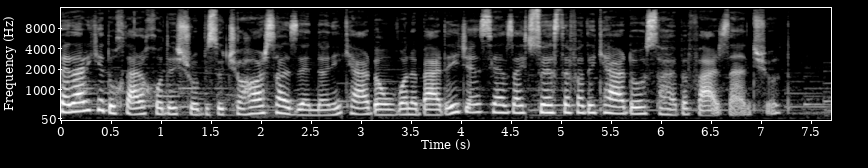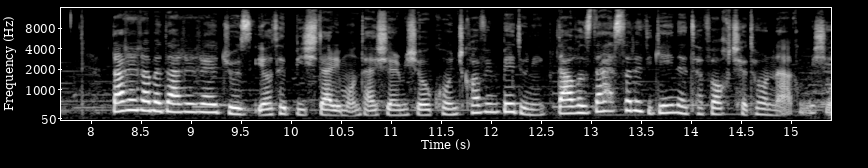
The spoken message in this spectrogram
پدری که دختر خودش رو 24 سال زندانی کرد به عنوان برده جنسی ازش سوء استفاده کرد و صاحب فرزند شد. دقیقه به دقیقه جزئیات بیشتری منتشر میشه و کنجکاویم بدونیم دوازده سال دیگه این اتفاق چطور نقل میشه.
